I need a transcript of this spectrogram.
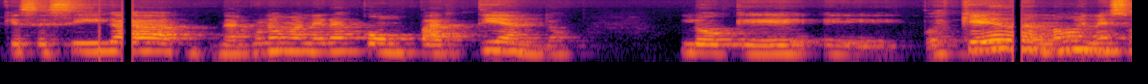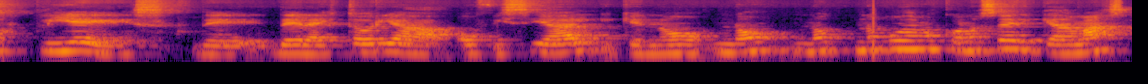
que se siga de alguna manera compartiendo lo que eh, pues queda ¿no? en esos pliegues de, de, la historia oficial y que no, no, no, no podemos conocer y que además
